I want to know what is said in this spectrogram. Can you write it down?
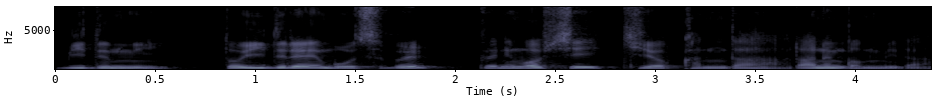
믿음이 또 이들의 모습을 끊임없이 기억한다라는 겁니다.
